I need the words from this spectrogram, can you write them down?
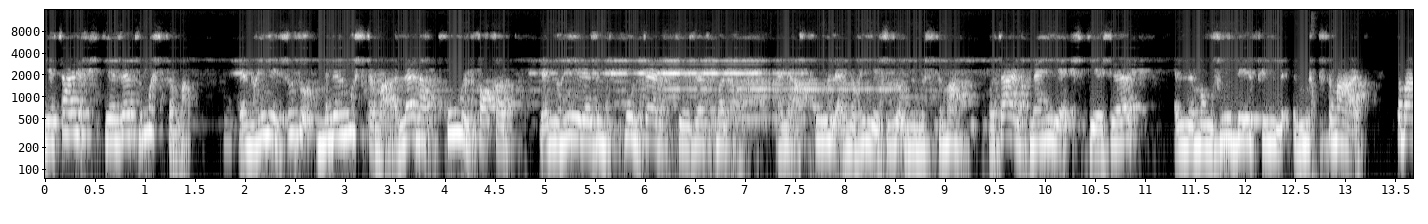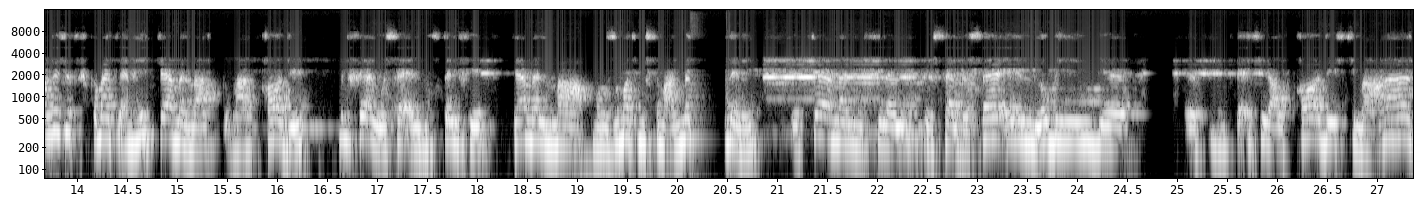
هي تعرف احتياجات المجتمع. لأنه هي جزء من المجتمع. لا نقول فقط لأنه هي لازم تكون تعرف احتياجات المرأة أنا أقول لأنه هي جزء من المجتمع. وتعرف ما هي الاحتياجات الموجودة في المجتمعات. طبعا لجنة الحكومات لأن هي بتعمل مع مع القادة من خلال وسائل مختلفة تعمل مع منظمات المجتمع المدني وبتعمل من خلال إرسال رسائل لوبينج تأثير على القادة اجتماعات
